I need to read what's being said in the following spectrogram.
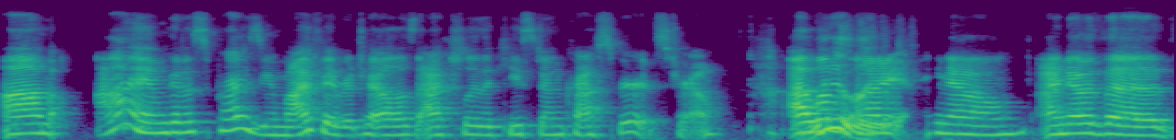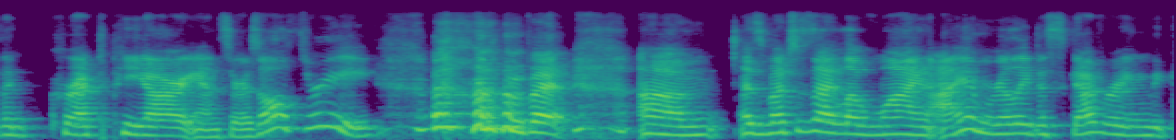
Um, I am going to surprise you. My favorite trail is actually the Keystone Craft Spirits Trail. I love, Really? I, you know, I know the the correct PR answer is all three, but um, as much as I love wine, I am really discovering the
